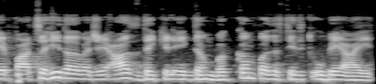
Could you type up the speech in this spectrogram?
हे पाचही दरवाजे आज देखील एकदम भक्कम परिस्थितीत उभे आहेत.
